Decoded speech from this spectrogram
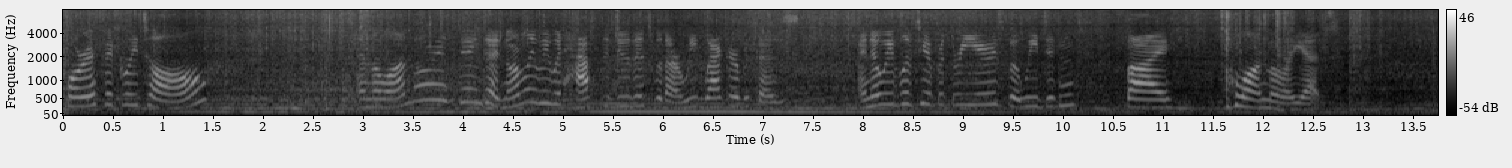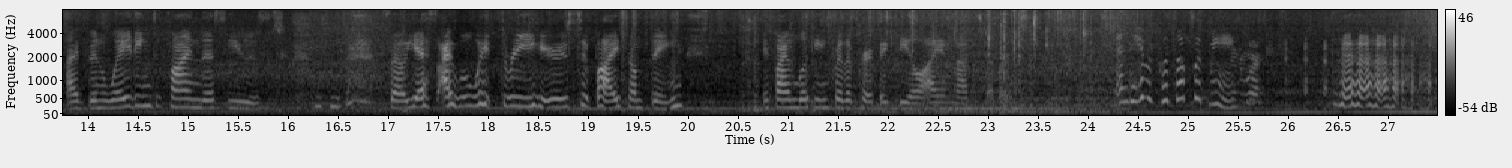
horrifically tall. And the lawnmower is doing good. Normally we would have to do this with our weed whacker because I know we've lived here for three years, but we didn't buy a lawnmower yet. I've been waiting to find this used. so yes, I will wait three years to buy something if I'm looking for the perfect deal. I am that stubborn. And David puts up with me.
